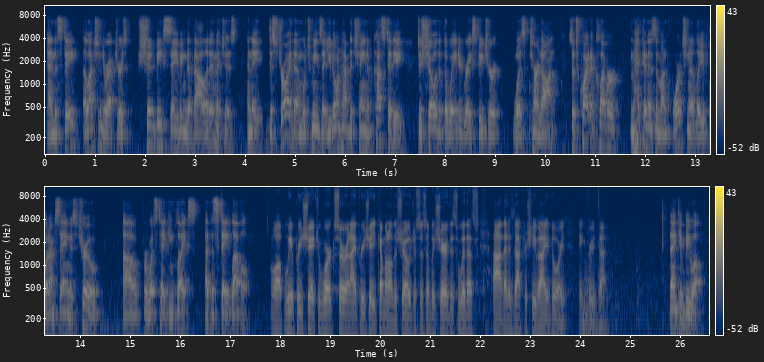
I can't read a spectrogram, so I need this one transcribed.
and the state election directors should be saving the ballot images, and they destroy them, which means that you don't have the chain of custody to show that the weighted race feature was turned on. So it's quite a clever mechanism, unfortunately, if what I'm saying is true, uh, for what's taking place at the state level. Well, we appreciate your work, sir, and I appreciate you coming on the show just to simply share this with us. Uh, that is Dr. Shiva Ayyadurai. Thank you for your time. Thank you. Be well.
